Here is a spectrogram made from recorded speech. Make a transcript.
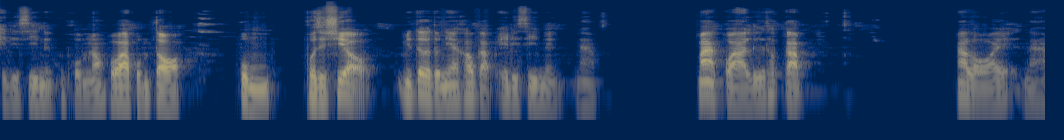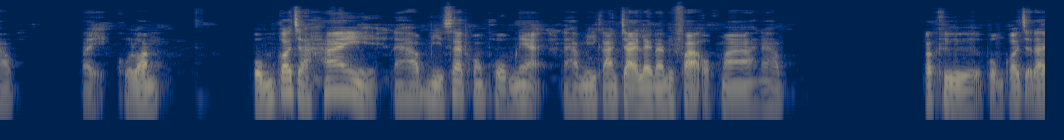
adc หนึ่งของผมเนาะ เพราะว่าผมต่อปุ่ม position meter ตัวนี้เข้ากับ adc หนึ่งนะครับ มากกว่าหรือเท่ากับห้าร้อยนะครับ ใส่โคลอน ผมก็จะให้นะครับ bz ของผมเนี่ยนะครับ มีการจ่ายแรงดันไฟฟ้าออกมานะครับ ก็คือผมก็จะได้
